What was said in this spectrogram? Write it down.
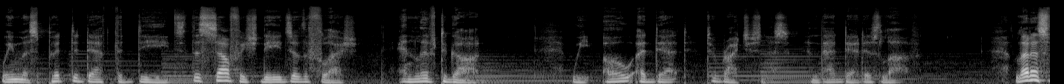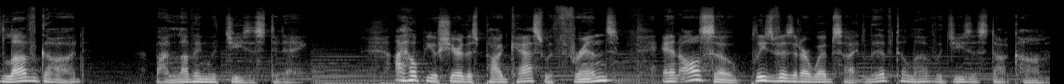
we must put to death the deeds, the selfish deeds of the flesh, and live to God. We owe a debt to righteousness, and that debt is love. Let us love God by loving with Jesus today. I hope you'll share this podcast with friends, and also please visit our website, livetolovewithjesus.com,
